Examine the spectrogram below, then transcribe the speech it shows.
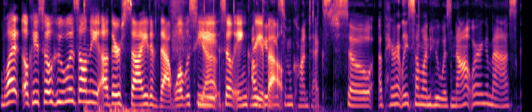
What? Okay, so who was on the other side of that? What was he Yeah. so angry I'll about? give you some context. So apparently, someone who was not wearing a mask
